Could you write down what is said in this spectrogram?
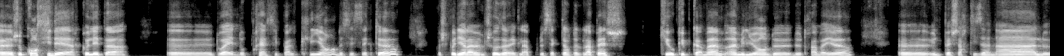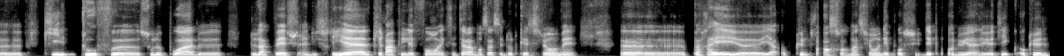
Euh, je considère que l'État euh, doit être le principal client de ces secteurs. Je peux dire la même chose avec le secteur de la pêche, qui occupe quand même un million de, travailleurs. Euh, une pêche artisanale qui étouffe sous le poids de, la pêche industrielle, qui racle les fonds, etc. Bon, ça, c'est d'autres questions, mais euh, pareil, euh, il n'y a aucune transformation des, produits halieutiques, aucune.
